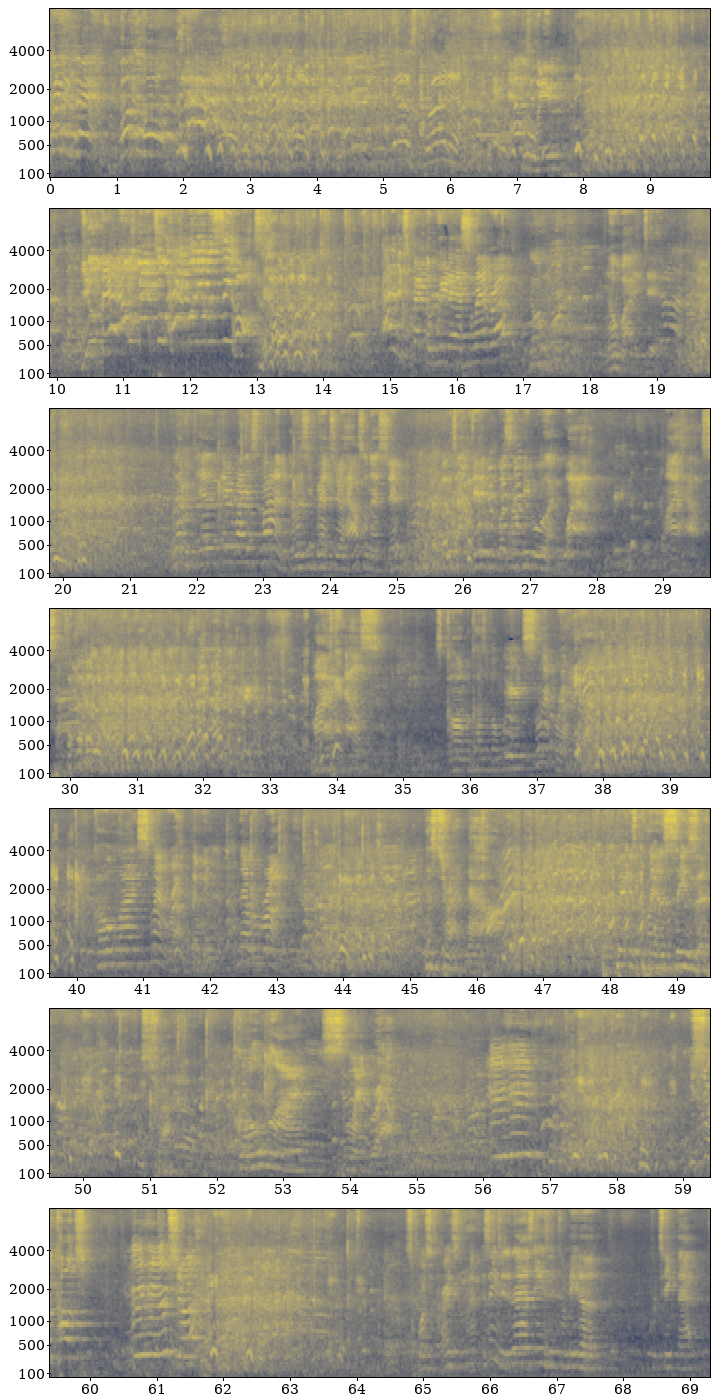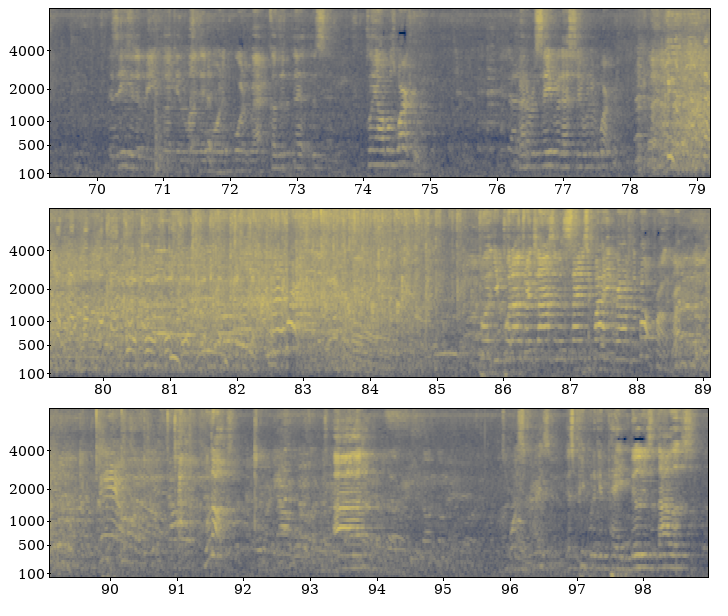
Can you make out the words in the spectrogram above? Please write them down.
Bring it back! Help the hole! Just run it. That was weird. you mad? I was mad too. I had money on the Seahawks. I didn't expect a weird ass slant route. Nobody did. Whatever, everybody's fine unless you bet your house on that shit, which I didn't. But some people were like, "Wow, my house, my house." It's gone because of a weird slant route. Goal line slant route that we never run. Let's try it now. The biggest play of the season. Let's try it. Goal line slant route. Mm-hmm. You sure, coach? Mm-hmm, I'm sure. Sports are crazy, man. It's easy. It's easy for me to critique that. It's easy to be fucking Monday morning quarterback because it, that- it's play almost working. Better receiver, that shit wouldn't work. You put Andre Johnson in the same spot, he grabs the ball, probably, right? Who knows? Uh, Sports are crazy. There's people that get paid millions of dollars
